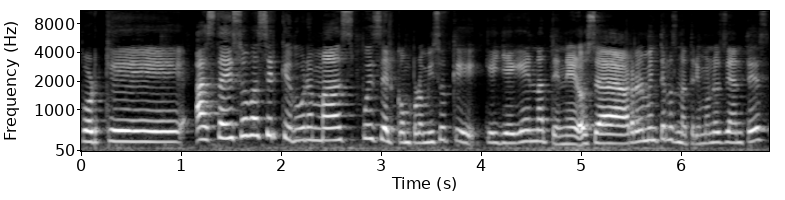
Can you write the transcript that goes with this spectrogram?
porque hasta eso va a hacer que dure más pues el compromiso que, que lleguen a tener o sea realmente los matrimonios de antes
